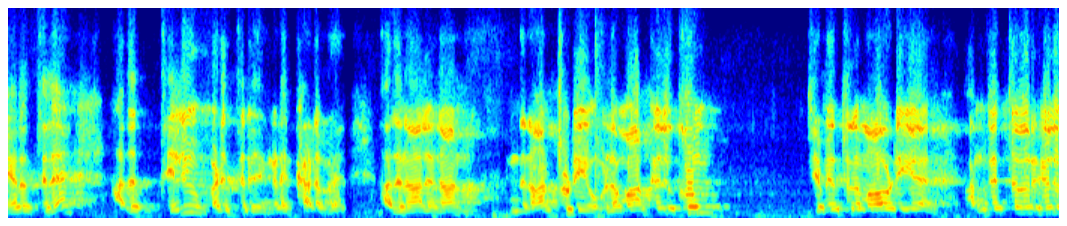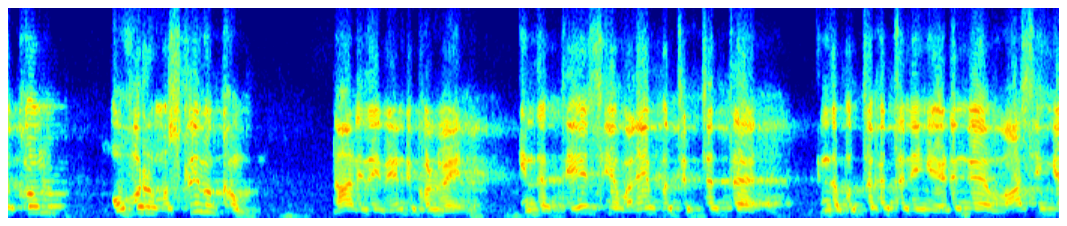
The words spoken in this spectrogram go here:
நேரத்துல அதை தெளிவுபடுத்துறது எங்கட கடமை. அதனால நான் இந்த நாட்டுடைய உலமாக்களுக்கும் ஜெமியத்துலமாவுடைய அங்கத்தவர்களுக்கும் ஒவ்வொரு முஸ்லிமுக்கும் நான் இதை வேண்டிக் கொள்வேன். இந்த தேசிய வலைப்பு திட்டத்தை இந்த புத்தகத்தை நீங்க எடுங்க வாசிங்க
